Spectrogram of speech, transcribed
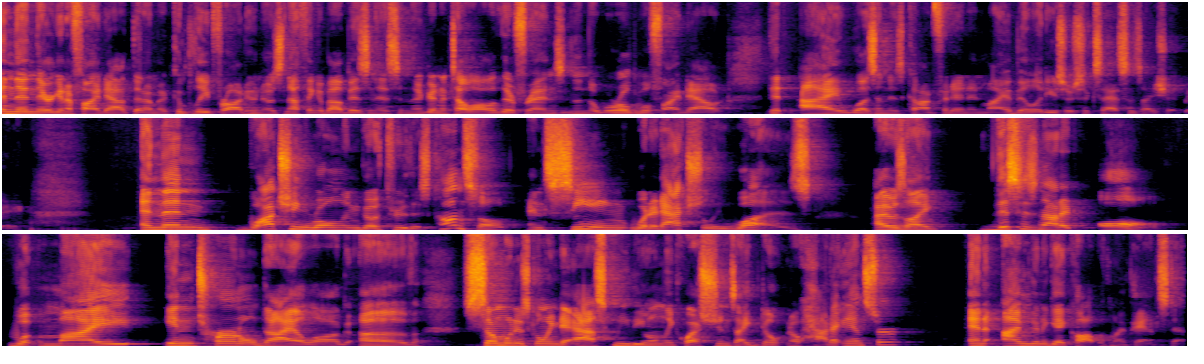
And then they're going to find out that I'm a complete fraud who knows nothing about business, and they're going to tell all of their friends, and then the world will find out that I wasn't as confident in my abilities or success as I should be. And then watching Roland go through this consult and seeing what it actually was, I was like, this is not at all what my internal dialogue of someone is going to ask me the only questions I don't know how to answer, and I'm going to get caught with my pants down.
